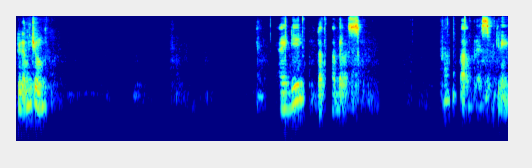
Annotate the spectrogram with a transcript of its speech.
tidak muncul ID data tabelas tabelas begini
